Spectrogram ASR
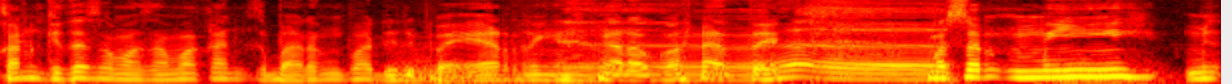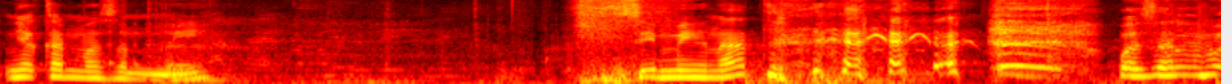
kan kita sama-sama kan kebareng Pak di DPR nih ngarokok teh. Heeh. Mesen mie, mie-nya kan mesen mie. Si mie nat. Mesen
